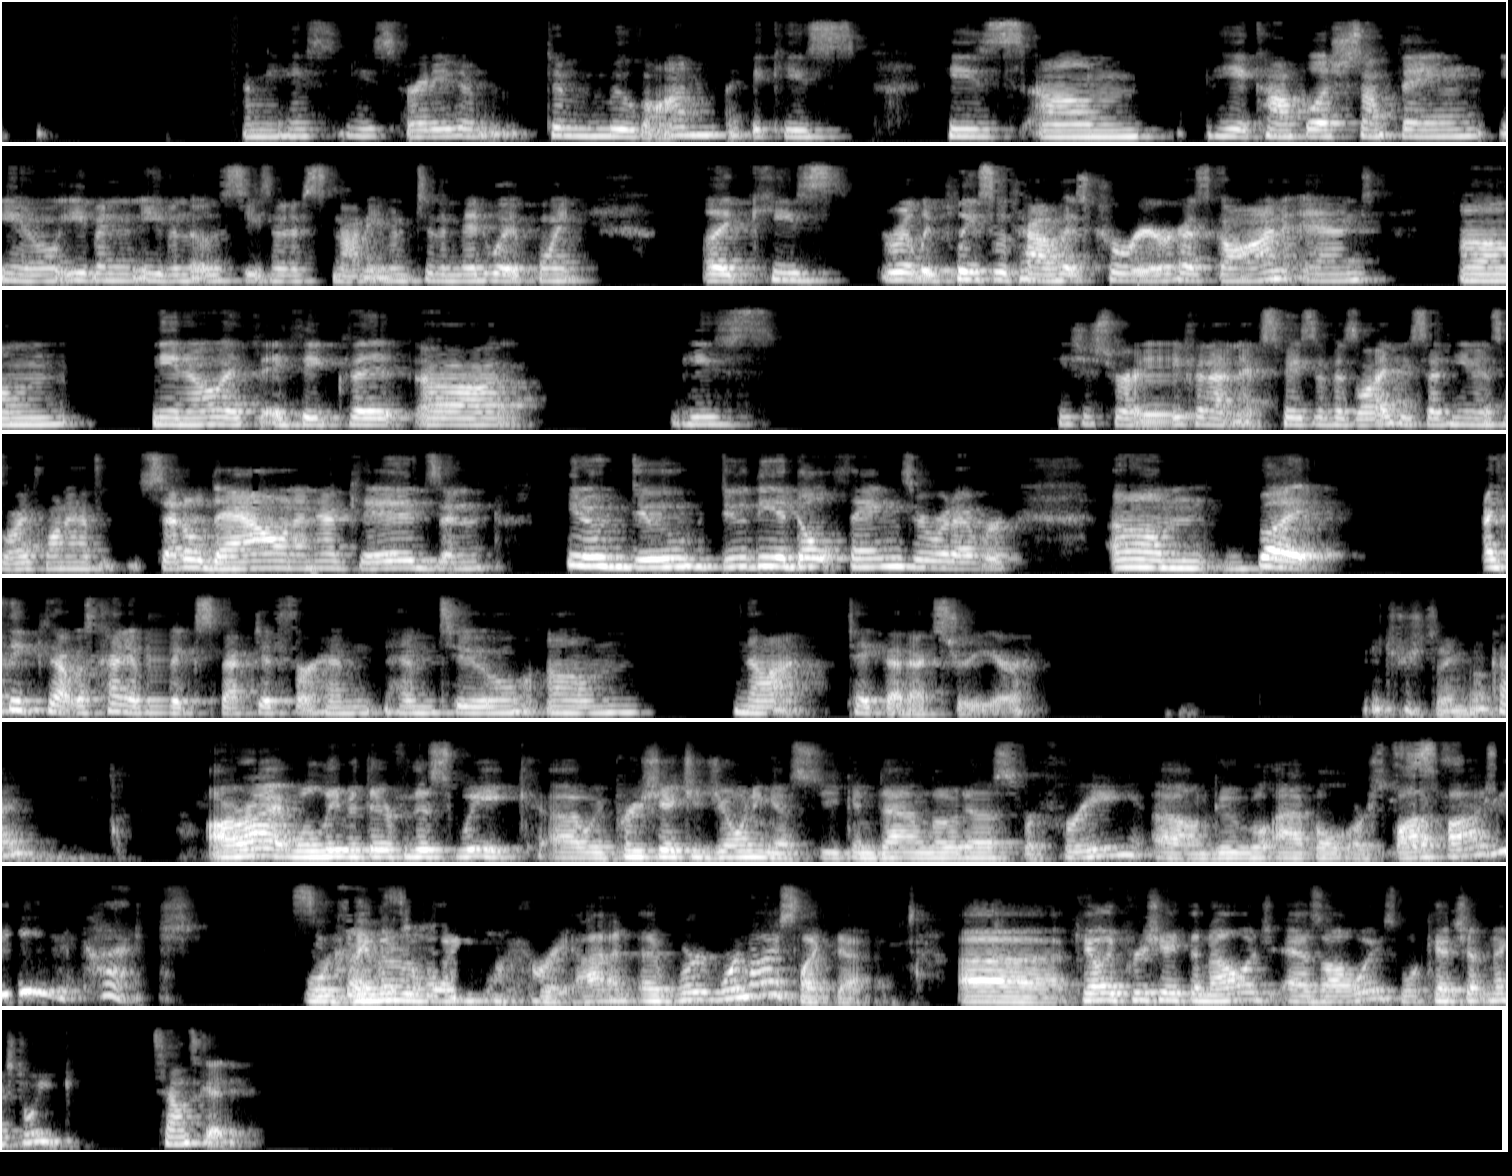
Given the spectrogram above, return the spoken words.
I mean, he's he's ready to to move on. I think he's he's um he accomplished something, you know, even even though the season is not even to the midway point, like he's really pleased with how his career has gone. And um, you know, I, th- I think that uh he's he's just ready for that next phase of his life. He said he and his wife want to have settle down and have kids and you know do do the adult things or whatever. Um, but I think that was kind of expected for him him to um, not take that extra year. Interesting. Okay. All right, we'll leave it there for this week. Uh, we appreciate you joining us. You can download us for free uh, on Google, Apple, or Spotify. Gosh. We're giving it away for free. I, I, we're, we're nice like that. Uh, Kelly, appreciate the knowledge as always. We'll catch up next week. Sounds good.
